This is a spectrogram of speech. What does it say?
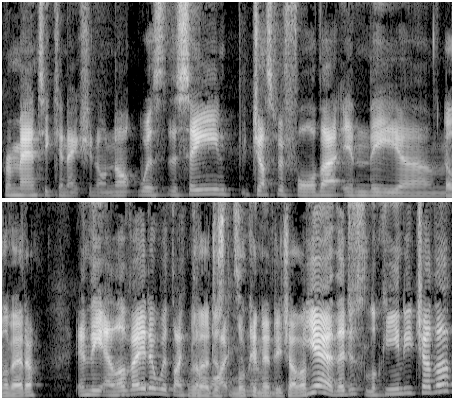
romantic connection or not was the scene just before that in the um, Elevator. in the elevator with like Were the they just looking at each other? Yeah, they're just looking at each other.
